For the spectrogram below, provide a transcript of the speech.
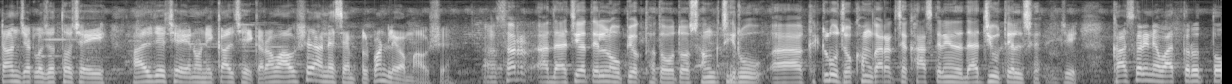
ટન જેટલો જથ્થો છે એ હાલ જે છે એનો નિકાલ છે એ કરવામાં આવશે અને સેમ્પલ પણ લેવામાં આવશે. સર, આ દાજિયા તેલનો ઉપયોગ થતો હતો. શંખ, જીરું, આ કેટલું જોખમકારક છે? ખાસ કરીને દાજિયું તેલ છે. જી. ખાસ કરીને વાત કરું તો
